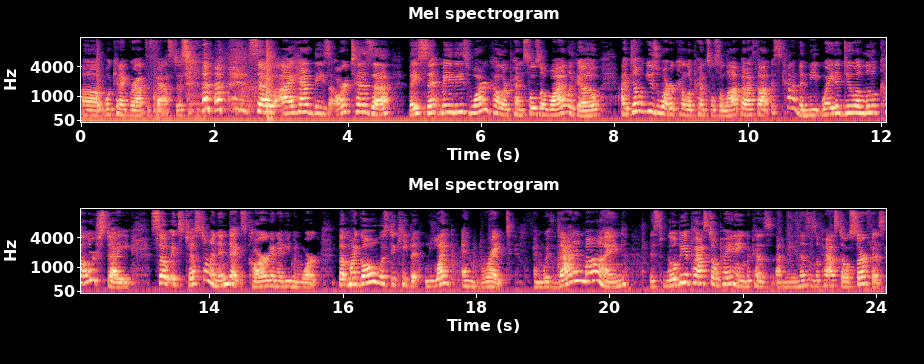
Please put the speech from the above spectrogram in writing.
uh, what can I grab the fastest? so I had these Arteza. They sent me these watercolor pencils a while ago. I don't use watercolor pencils a lot, but I thought it's kind of a neat way to do a little color study. So it's just on an index card and it even worked. But my goal was to keep it light and bright. And with that in mind, this will be a pastel painting because, I mean, this is a pastel surface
